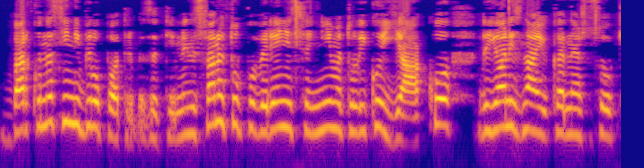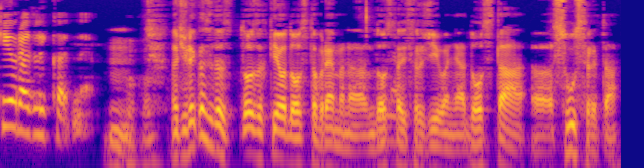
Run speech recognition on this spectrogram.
bar kod nas nije ni bilo potrebe za tim. Negde stvarno je to poverenje sa njima toliko jako da i oni znaju kad nešto su ok uradili, kad ne. Mm. Znači, rekla si da to zahtijeva dosta vremena, dosta Da. istraživanja, dosta uh, susreta.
